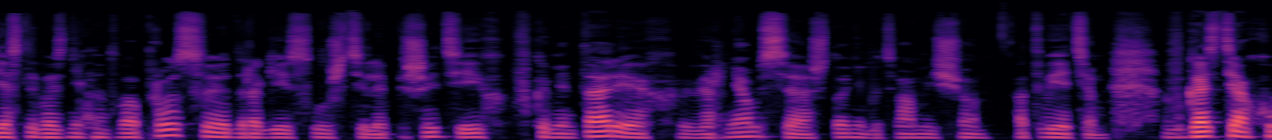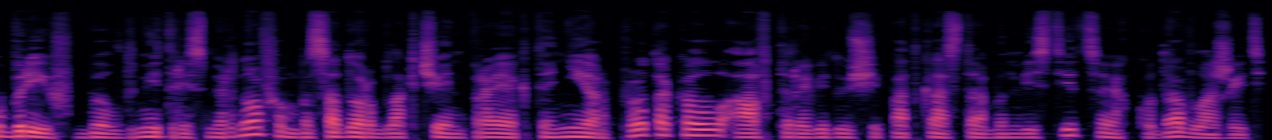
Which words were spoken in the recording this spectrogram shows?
Если возникнут вопросы, дорогие слушатели, пишите их в комментариях. Вернемся, что-нибудь вам еще ответим. В гостях у Бриф был Дмитрий Смирнов, амбассадор блокчейн-проекта NEAR Protocol, автор и ведущий подкаста об инвестициях «Куда вложить».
